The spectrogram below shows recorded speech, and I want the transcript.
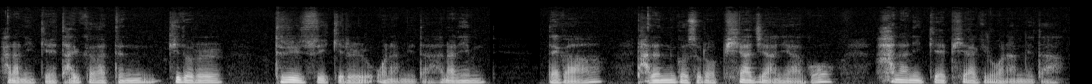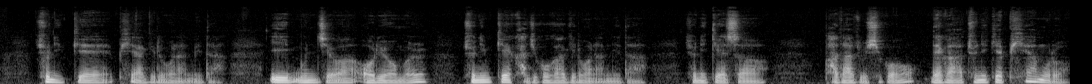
하나님께 다윗과 같은 기도를 드릴 수 있기를 원합니다. 하나님, 내가 다른 것으로 피하지 아니하고 하나님께 피하기를 원합니다. 주님께 피하기를 원합니다. 이 문제와 어려움을 주님께 가지고 가기를 원합니다. 주님께서 받아주시고 내가 주님께 피함으로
